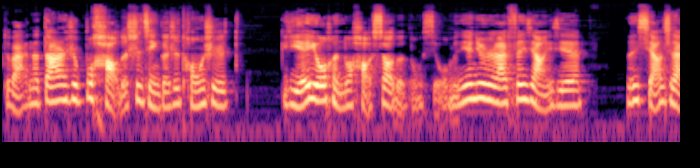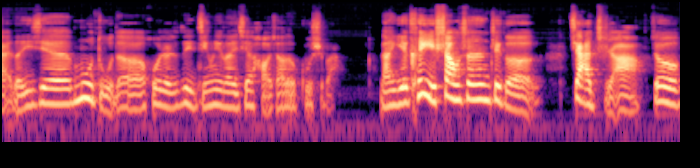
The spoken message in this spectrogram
对吧？那当然是不好的事情，可是同时也有很多好笑的东西。我们今天就是来分享一些能想起来的一些目睹的，或者是自己经历了一些好笑的故事吧。那也可以上升这个价值啊，就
